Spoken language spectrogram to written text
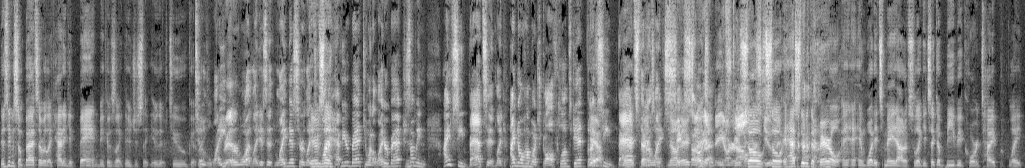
There's even some bats that were like had to get banned because like they're just like they're too good. Too like- light Really? or what? Like, is it lightness or like? Do you want like- a heavier bat? Do you want a lighter bat? Because I mean, I've seen bats at like I know how much golf clubs get, but Yeah. I've seen bats that are like No, they're six expensive. hundred, eight hundred It's dollars. so so it has to do with the barrel and, and, and what it's made out of. So like it's like a BBCOR type like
